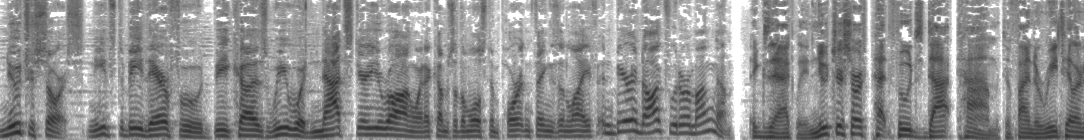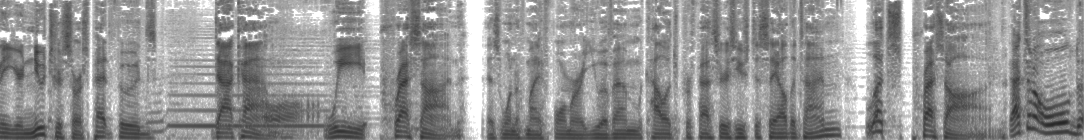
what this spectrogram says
Nutrisource needs to be their food because we would not steer you wrong when it comes to the most important things in life, and beer and dog food are among them. Exactly. NutrisourcePetFoods.com to find a retailer near you. NutrisourcePetFoods.com. We press on, as one of my former U of M college professors used to say all the time. Let's press on. That's an old,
